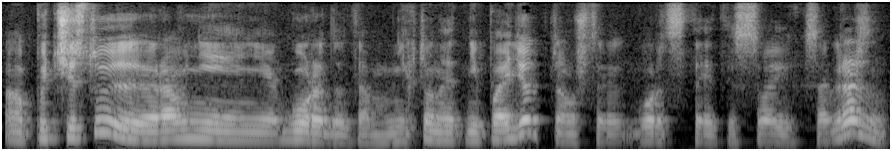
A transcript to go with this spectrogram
а, подчастую равнение города, там никто на это не пойдет, потому что город состоит из своих сограждан.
